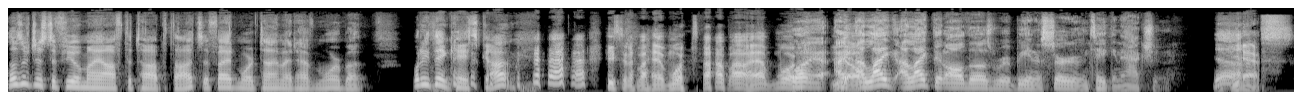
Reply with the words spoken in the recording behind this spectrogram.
Those are just a few of my off the top thoughts. If I had more time, I'd have more. But what do you think, hey Scott? he said, "If I have more time, I'll have more." Well, I, I like I like that all those were being assertive and taking action. Yeah. yes,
